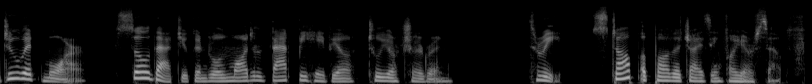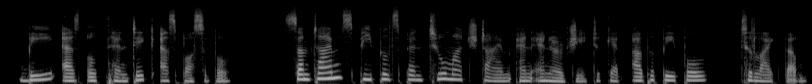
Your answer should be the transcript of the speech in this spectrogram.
do it more so that you can role model that behavior to your children. 3. Stop apologizing for yourself. Be as authentic as possible. Sometimes people spend too much time and energy to get other people to like them.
